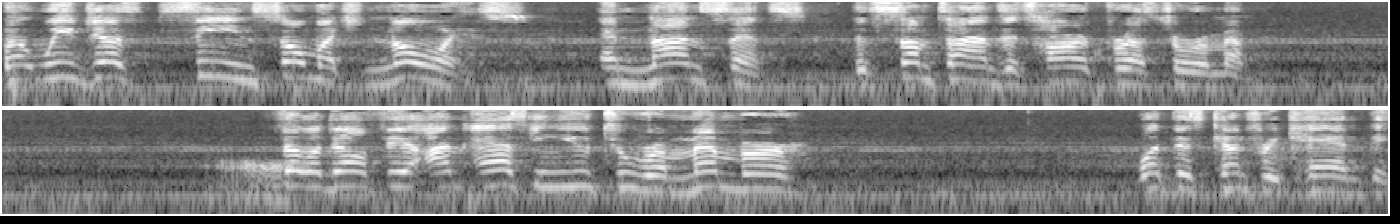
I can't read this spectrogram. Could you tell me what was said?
But we've just seen so much noise and nonsense that sometimes it's hard for us to remember. Philadelphia, I'm asking you to remember what this country can be.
